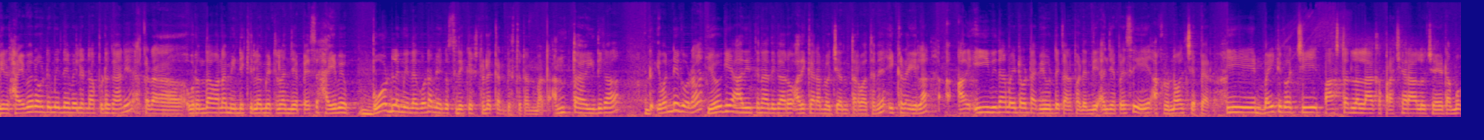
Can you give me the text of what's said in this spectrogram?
మీరు హైవే రోడ్డు మీద వెళ్ళినప్పుడు కానీ అక్కడ వృందావనం ఇన్ని కిలోమీటర్లు అని చెప్పేసి హైవే బోర్డుల మీద కూడా మీకు శ్రీకృష్ణుడు కనిపిస్తాడు అనమాట అంత ఇదిగా ఇవన్నీ కూడా యోగి ఆదిత్యనాథ్ గారు అధికారంలో వచ్చిన తర్వాతనే ఇక్కడ ఇలా ఈ విధమైనటువంటి అభివృద్ధి కనపడింది అని చెప్పేసి అక్కడ ఉన్న వాళ్ళు చెప్పారు. ఈ బయటకు వచ్చి పాస్టర్ల లాగా ప్రచారాలు చేయడము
